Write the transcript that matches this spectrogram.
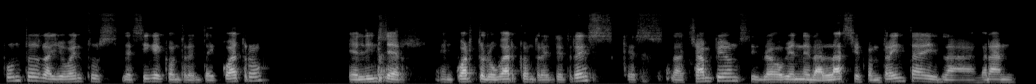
puntos, la Juventus le sigue con 34, el Inter en cuarto lugar con 33, que es la Champions, y luego viene la Lazio con 30 y la gran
